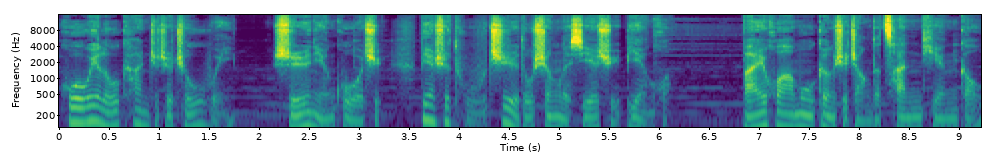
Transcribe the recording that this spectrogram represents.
霍威楼看着这周围，十年过去，便是土质都生了些许变化，白桦木更是长得参天高。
